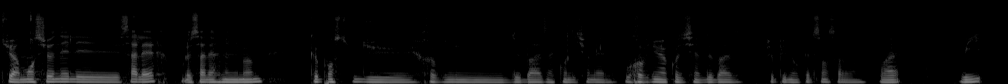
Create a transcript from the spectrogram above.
Tu as mentionné les salaires, le salaire minimum. Que penses-tu du revenu de base inconditionnel ou revenu inconditionnel de base? Je sais plus dans quel sens ça va. Oui,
